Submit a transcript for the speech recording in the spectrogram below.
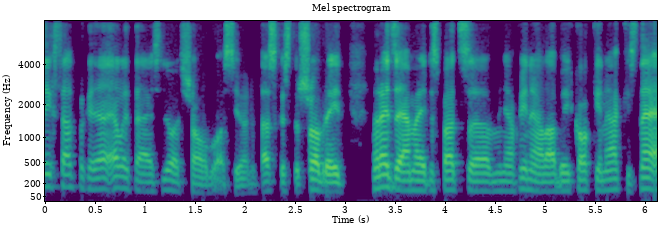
tiks atpakaļ elitē, es ļoti šaubos. Jo nu, tas, kas tur šobrīd nu, redzējām, arī tas pats uh, viņam finālā bija Kokinakis. Nē,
